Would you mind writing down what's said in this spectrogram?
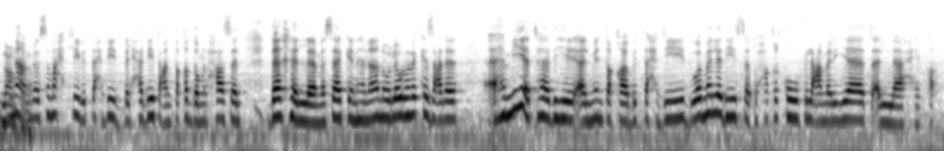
نعم, نعم لو سمحت لي بالتحديد بالحديث عن التقدم الحاصل داخل مساكن هنانو لو نركز على أهمية هذه المنطقة بالتحديد وما الذي ستحققه في العمليات اللاحقة؟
